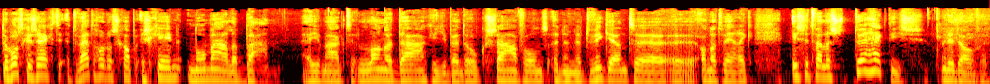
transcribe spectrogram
Er wordt gezegd, het wethouderschap is geen normale baan. Je maakt lange dagen, je bent ook s'avonds en in het weekend aan het werk. Is het wel eens te hectisch, meneer Doven?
